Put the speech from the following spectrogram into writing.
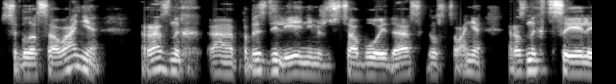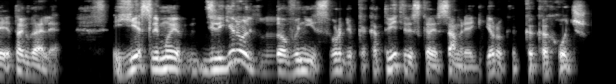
согласование разных а, подразделений между собой, да, согласование разных целей и так далее. Если мы делегировали туда вниз, вроде как ответили, сказали, сам реагируй, как, как хочешь,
